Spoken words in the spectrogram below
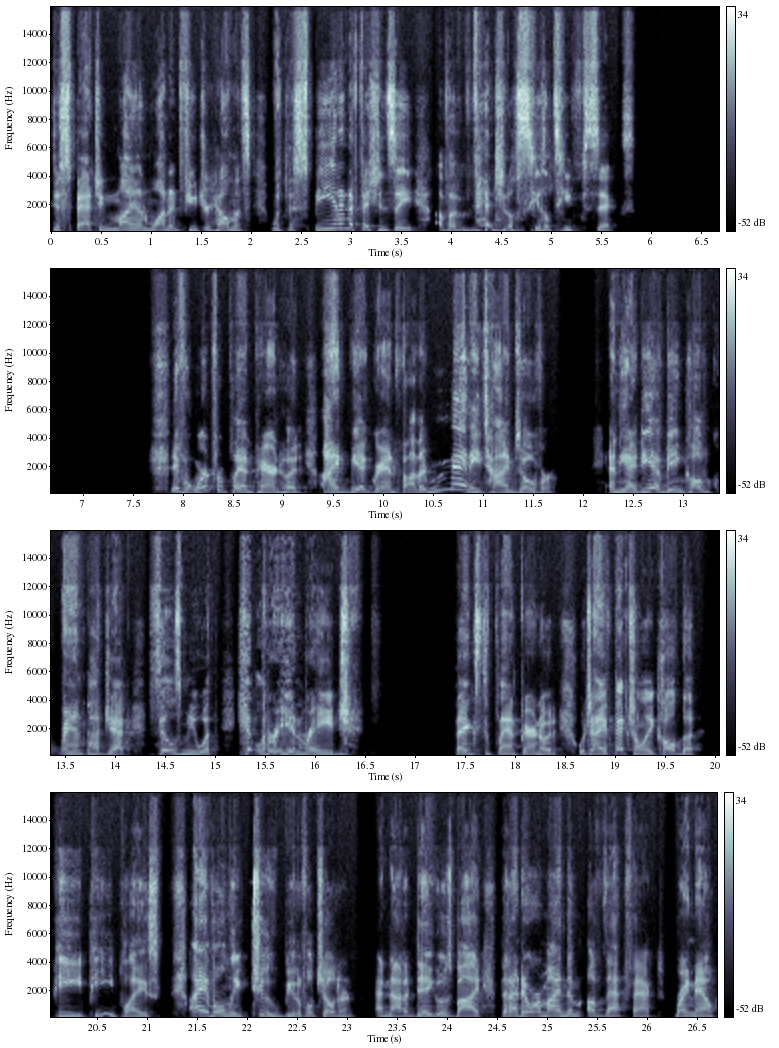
dispatching my unwanted future helmets with the speed and efficiency of a vaginal SEAL Team 6. If it weren't for Planned Parenthood, I'd be a grandfather many times over. And the idea of being called Grandpa Jack fills me with Hitlerian rage. Thanks to Planned Parenthood, which I affectionately called the PP place, I have only two beautiful children. And not a day goes by that I don't remind them of that fact. Right now,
